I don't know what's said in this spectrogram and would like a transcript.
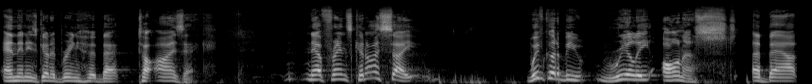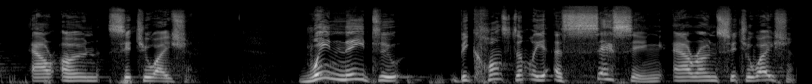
and then he's going to bring her back to Isaac. Now, friends, can I say, we've got to be really honest about our own situation we need to be constantly assessing our own situation.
